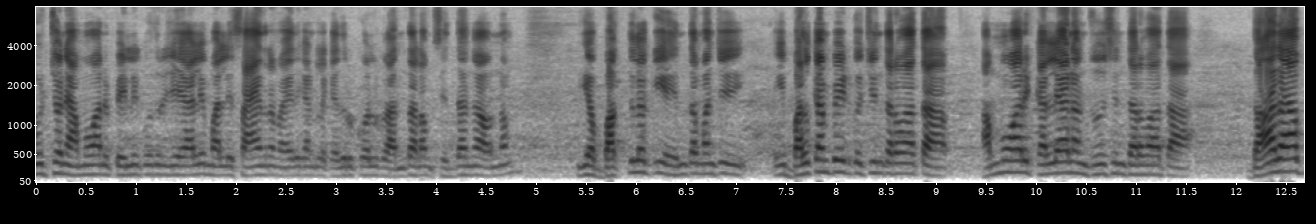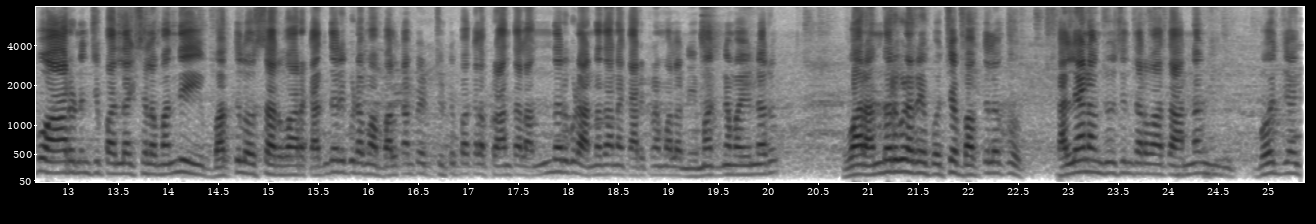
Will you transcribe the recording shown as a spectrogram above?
కూర్చొని అమ్మవారిని పెళ్ళి కూతురు చేయాలి. మళ్ళీ సాయంత్రం ఐదు గంటలకు ఎదుర్కోలకు అందరం సిద్ధంగా ఉన్నాం. ఇక భక్తులకి ఎంత మంచి ఈ బల్కంపేటకి వచ్చిన తర్వాత అమ్మవారి కళ్యాణం చూసిన తర్వాత దాదాపు ఆరు నుంచి పది లక్షల మంది భక్తులు వస్తారు. వారికి అందరికీ కూడా మా బల్కంపేట చుట్టుపక్కల ప్రాంతాల అందరూ కూడా అన్నదాన కార్యక్రమాల్లో నిమగ్నమై ఉన్నారు. వారందరూ కూడా రేపు వచ్చే భక్తులకు కళ్యాణం చూసిన తర్వాత అన్నం భోజనం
